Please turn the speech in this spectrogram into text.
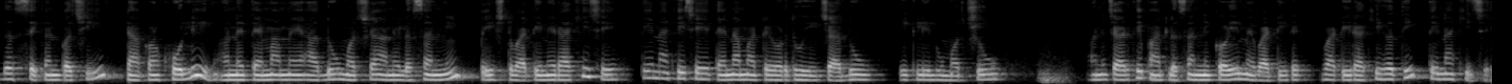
દસ સેકન્ડ પછી ઢાંકણ ખોલી અને તેમાં મેં આદું, મરચાં અને લસણની પેસ્ટ વાટીને રાખી છે. તે નાખી છે. તેના માટે અડધો ઇંચ આદું, એક લીલું મરચું અને ચારથી પાંચ લસણની કળી મેં વાટી વાટી રાખી હતી, તે નાખી છે.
